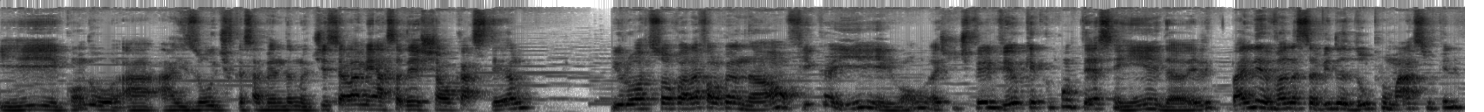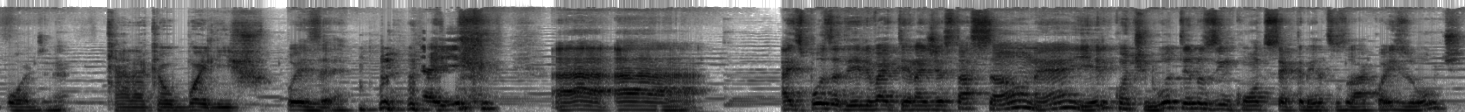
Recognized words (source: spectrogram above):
E quando a, a Isolde fica sabendo da notícia, ela ameaça deixar o castelo. E o Lord só vai lá e fala pra não, fica aí, vamos, a gente vai ver o que, que acontece ainda. Ele vai levando essa vida dupla o máximo que ele pode, né? Caraca, é o boy lixo. Pois é. e aí a, a, a esposa dele vai ter na gestação, né? E ele continua tendo os encontros secretos lá com a Isolde.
